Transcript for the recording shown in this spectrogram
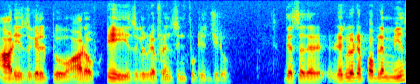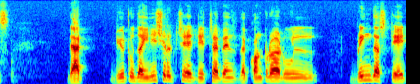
R is equal to R of t is equal to reference input is 0. This is a regulator problem means that due to the initial disturbance the controller will bring the state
